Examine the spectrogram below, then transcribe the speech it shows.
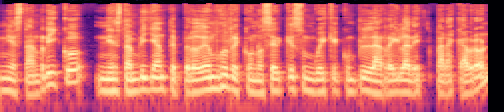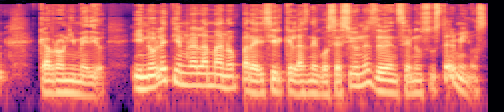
Ni es tan rico, ni es tan brillante, pero debemos reconocer que es un güey que cumple la regla de para cabrón, cabrón y medio. Y no le tiembla la mano para decir que las negociaciones deben ser en sus términos.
